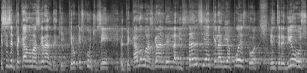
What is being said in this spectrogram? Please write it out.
Ese es el pecado más grande aquí, quiero que escuche, ¿sí? El pecado más grande es la distancia que él había puesto entre Dios,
